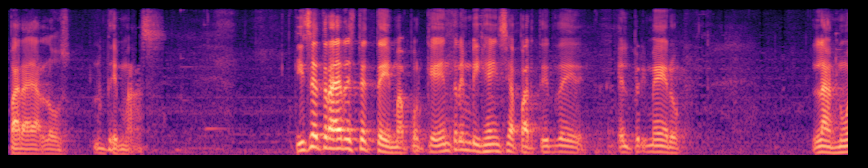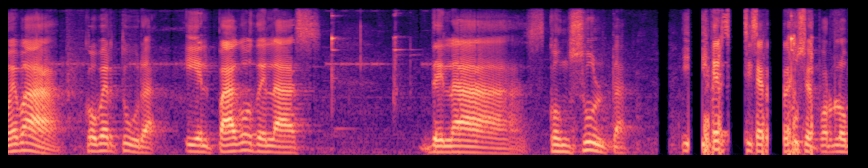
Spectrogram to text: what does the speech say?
para los demás. Quise traer este tema porque entra en vigencia a partir del el primero la nueva cobertura y el pago de las de las consultas y ver si se reduce, por lo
